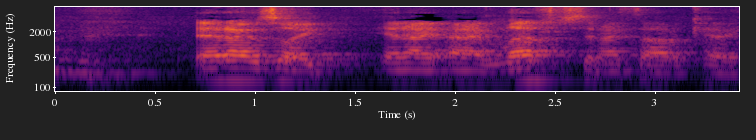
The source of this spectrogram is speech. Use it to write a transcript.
And I was like, and I, and I left, and I thought, okay,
